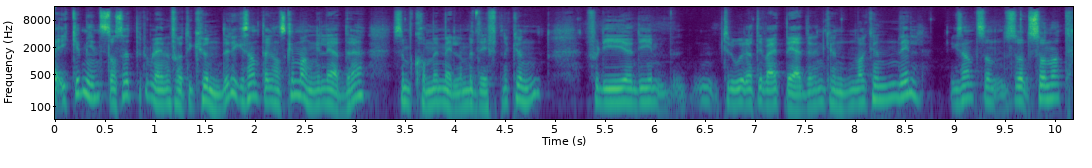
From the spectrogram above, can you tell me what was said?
er ikke minst også et problem i forhold til kunder. ikke sant? Det er ganske mange ledere som kommer mellom bedriften og kunden, fordi de tror at de veit bedre enn kunden hva kunden vil. ikke sant? Så, så, sånn at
